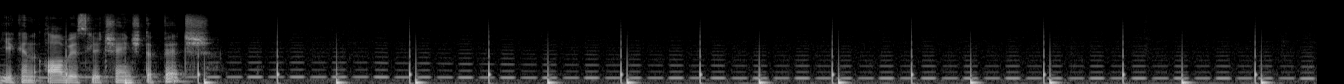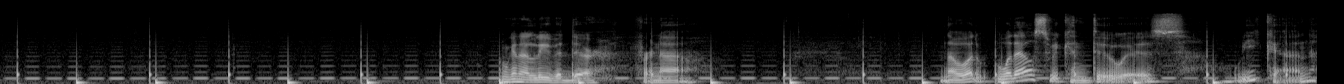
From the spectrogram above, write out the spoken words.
You can obviously change the pitch leave it there for now. Now what, what else we can do is we can,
